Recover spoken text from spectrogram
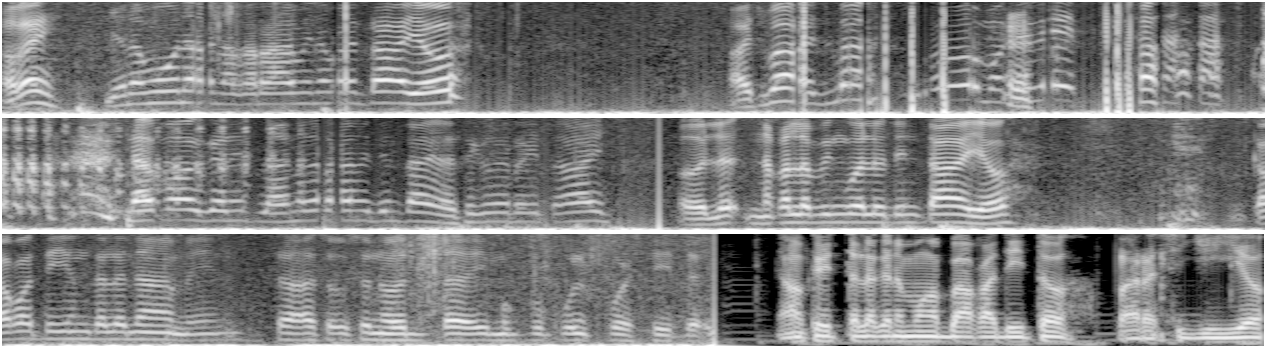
Okay, yan na muna. Nakarami naman tayo. Ayos ba? Ayos ba? Oo, magalit. Napakaganit lang. Nakarami din tayo. Siguro ito ay... Oh, la- nakalabing walo din tayo. Kakote yung dala namin. Sa susunod tayo magpo-full force dito. Ang cute talaga ng mga baka dito. Para si Gio.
